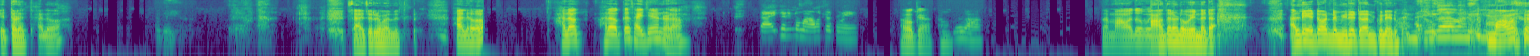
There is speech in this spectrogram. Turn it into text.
ఎత్తాడు. హలో? సాయంత్రం మళ్ళీ హలో హలో హలో ఒక్క సైజ్ చేయండి ఉన్నాడా ఓకే మామతో మామతో పోయిందట అంటే ఎటో అంటే మీరు ఎటో అనుకున్నారు మామతో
